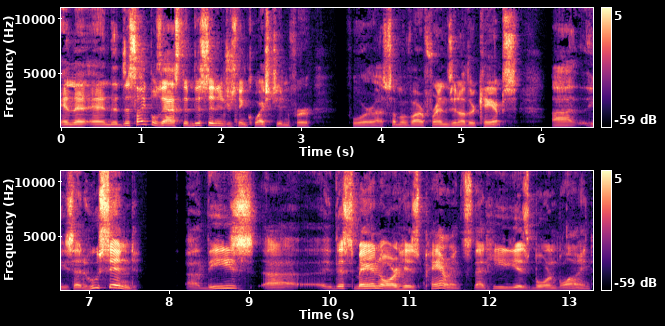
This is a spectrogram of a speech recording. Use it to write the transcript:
and the and the disciples asked him. This is an interesting question for for uh, some of our friends in other camps. Uh, he said, "Who sinned? Uh, these uh, this man or his parents that he is born blind?"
